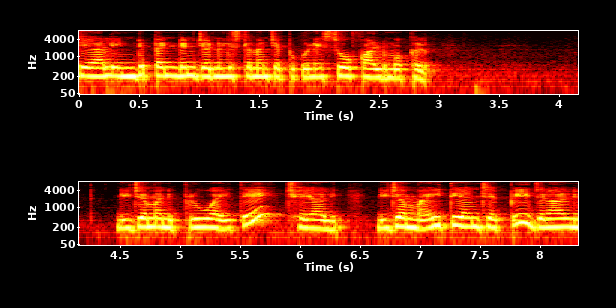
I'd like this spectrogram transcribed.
చేయాలి ఇండిపెండెంట్ జర్నలిస్టులమని చెప్పుకునే సో కాల్డ్ మొక్కలు. నిజమని ప్రూవ్ అయితే చేయాలి. నిజమైతే అని చెప్పి జనాల్ని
